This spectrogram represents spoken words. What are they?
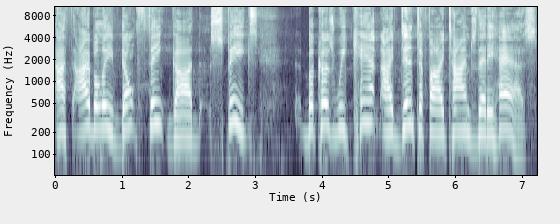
I, I believe, don't think God speaks because we can't identify times that He has.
